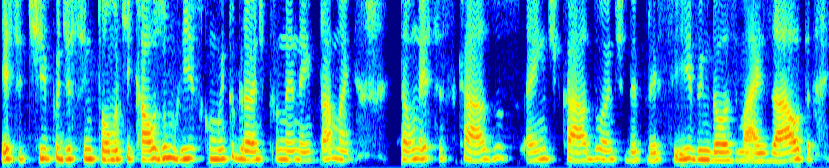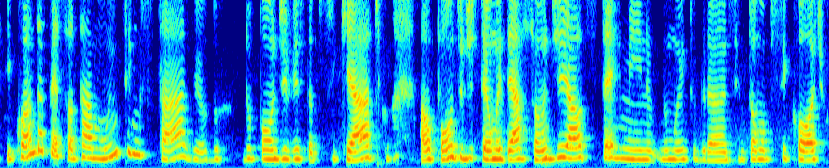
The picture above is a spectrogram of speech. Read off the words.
Esse tipo de sintoma que causa um risco muito grande para o neném e para a mãe. Então, nesses casos, é indicado antidepressivo em dose mais alta. E quando a pessoa está muito instável do, do, ponto de vista psiquiátrico, ao ponto de ter uma ideação de autoextermínio muito grande, sintoma psicótico,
